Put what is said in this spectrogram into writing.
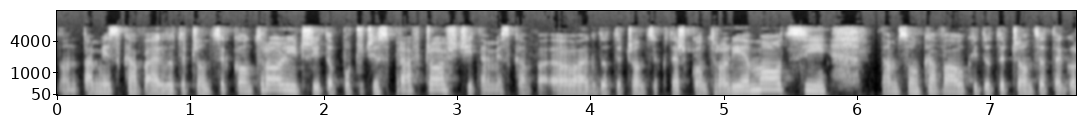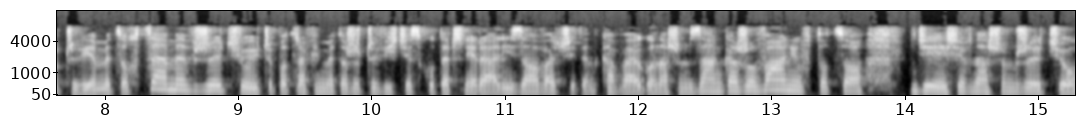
On, tam jest kawałek dotyczący kontroli, czyli to poczucie sprawczości, tam jest kawałek dotyczący też kontroli emocji, tam są kawałki dotyczące tego, czy wiemy, co chcemy w życiu i czy potrafimy to rzeczywiście skutecznie realizować, czyli ten kawałek o naszym zaangażowaniu w to, co dzieje się w naszym życiu.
